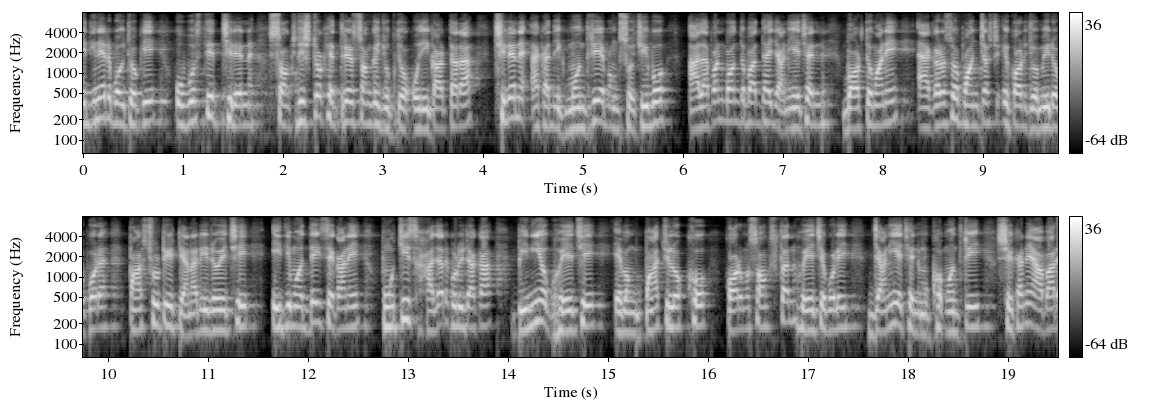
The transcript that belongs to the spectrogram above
এদিনের বৈঠকে উপস্থিত ছিলেন সংশ্লিষ্ট ক্ষেত্রের সঙ্গে যুক্ত অধিকর্তারা। ছিলেন একাধিক মন্ত্রী এবং সচিবও। আলাপান বন্দ্যোপাধ্যায় জানিয়েছেন, বর্তমানে এগারোশো পঞ্চাশ একর জমির ওপর পাঁচশোটি ট্যানারি রয়েছে। ইতিমধ্যেই সেখানে পঁচিশ হাজার কোটি টাকা বিনিয়োগ হয়েছে এবং পাঁচ লক্ষ কর্মসংস্থান হয়েছে বলে জানিয়েছেন মুখ্যমন্ত্রী। সেখানে আবার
